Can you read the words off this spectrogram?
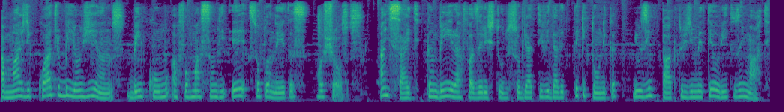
há mais de 4 bilhões de anos, bem como a formação de exoplanetas rochosos. A InSight também irá fazer estudos sobre a atividade tectônica e os impactos de meteoritos em Marte.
